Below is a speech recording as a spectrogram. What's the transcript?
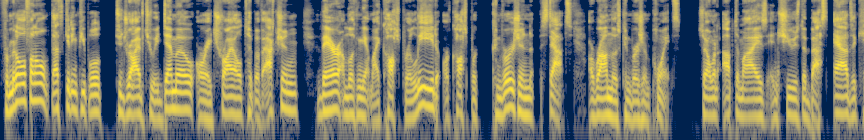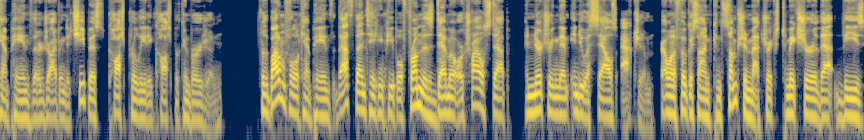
For middle of funnel, that's getting people to drive to a demo or a trial type of action. There, I'm looking at my cost per lead or cost per conversion stats around those conversion points. So I want to optimize and choose the best ads and campaigns that are driving the cheapest cost per lead and cost per conversion. For the bottom funnel campaigns, that's then taking people from this demo or trial step and nurturing them into a sales action. I want to focus on consumption metrics to make sure that these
